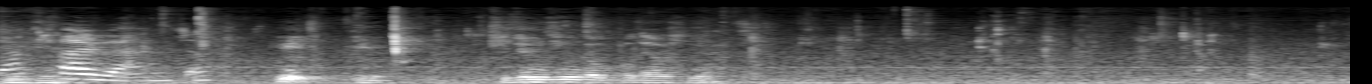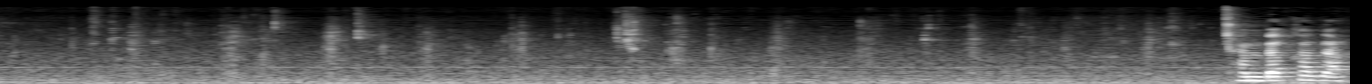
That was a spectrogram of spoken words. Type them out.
안 쪄? 살 왜 안 쪄? 기름진 것보다 훨씬 낫지. 담백하다.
